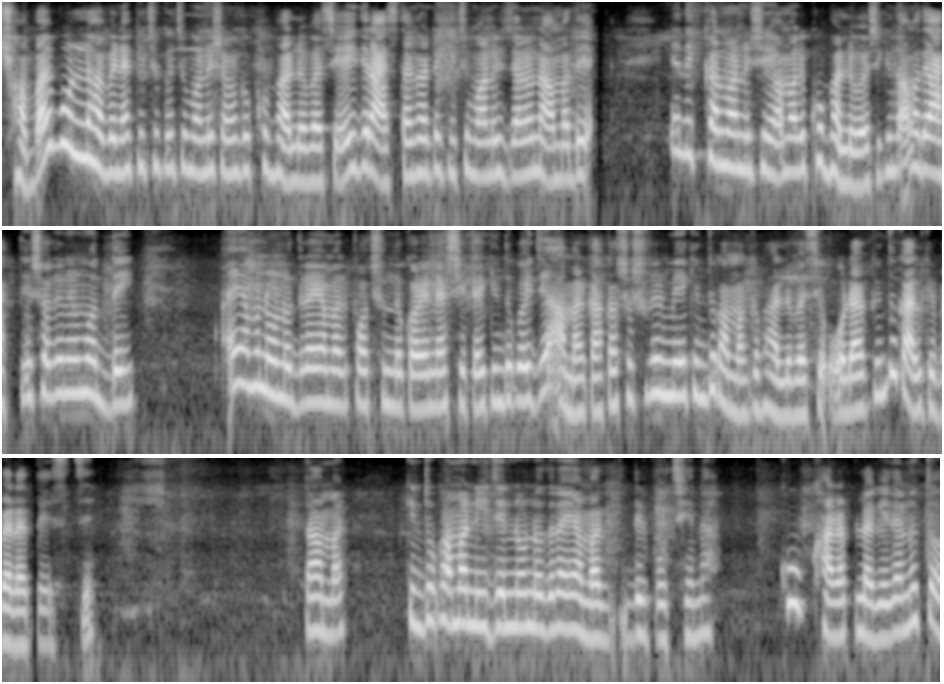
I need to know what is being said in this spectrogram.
সবাই বললে হবে না, কিছু কিছু মানুষ আমাকে খুব ভালোবাসে। এই যে রাস্তাঘাটে কিছু মানুষ জানো না, আমাদের এদিককার মানুষই আমার খুব ভালোবাসে। কিন্তু আমাদের আত্মীয় স্বজনের মধ্যেই এই আমার ননদরাই আমার পছন্দ করে না সেটাই, কিন্তু কই যে আমার কাকা শ্বশুরের মেয়ে কিন্তু আমাকে ভালোবাসে, ওরা কিন্তু কালকে বেড়াতে এসছে। তা আমার, কিন্তু আমার নিজের ননদরাই আমাদের পছে না। খুব খারাপ লাগে, জানো তো?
